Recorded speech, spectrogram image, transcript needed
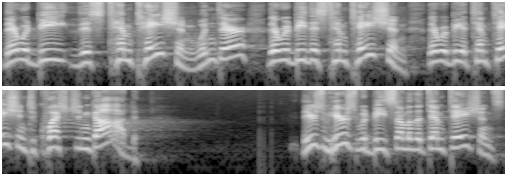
there would be this temptation, wouldn't there? There would be this temptation. There would be a temptation to question God. Here's, here's would be some of the temptations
